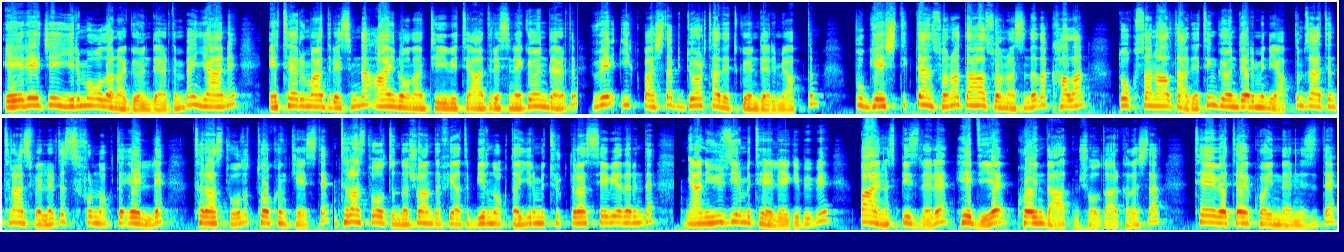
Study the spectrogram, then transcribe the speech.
E ERC20 olana gönderdim ben. Yani Ethereum adresimde aynı olan TVT adresine gönderdim ve ilk başta bir 4 adet gönderim yaptım. Bu geçtikten sonra daha sonrasında da kalan 96 adetin gönderimini yaptım. Zaten transferleri de 0.50 Trust Wallet token kesti. Trust Wallet'ın da şu anda fiyatı 1.20 Türk Lirası seviyelerinde. Yani 120 TL gibi bir Binance bizlere hediye coin dağıtmış oldu arkadaşlar. TVT coinlerinizi de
